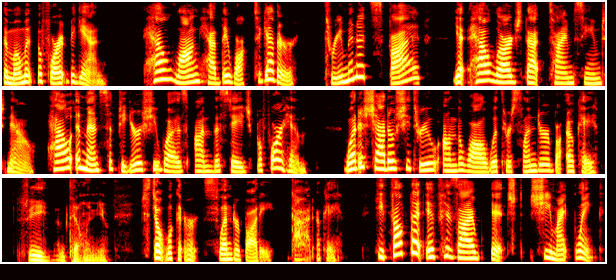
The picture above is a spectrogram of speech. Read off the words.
the moment before it began. How long had they walked together? Three minutes? Five? Yet how large that time seemed now. How immense a figure she was on the stage before him. What a shadow she threw on the wall with her slender body. Okay. See, I'm telling you. Just don't look at her slender body. God, okay. He felt that if his eye itched, she might blink,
